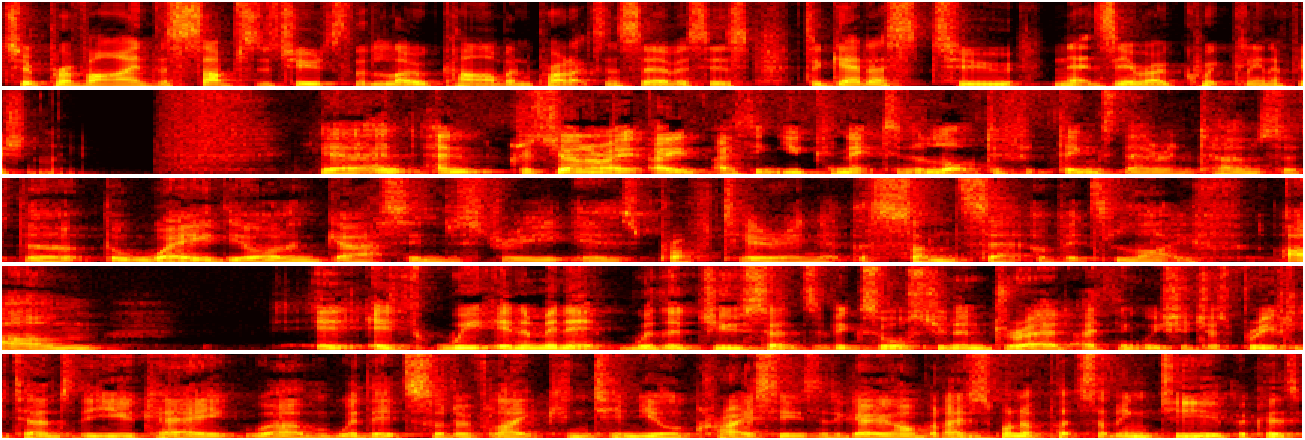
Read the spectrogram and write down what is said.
to provide the substitutes, the low carbon products and services to get us to net zero quickly and efficiently. Yeah, and, and Christiana, I, I, I, think you connected a lot of different things there in terms of the, the way the oil and gas industry is profiteering at the sunset of its life. Um, if we in a minute with a due sense of exhaustion and dread, I think we should just briefly turn to the UK um, with its sort of like continual crises that are going on. But I just want to put something to you because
